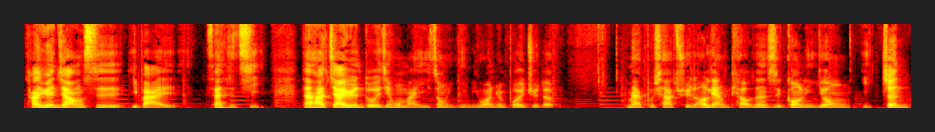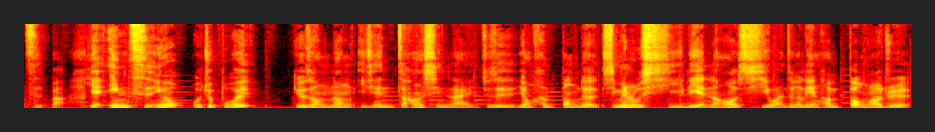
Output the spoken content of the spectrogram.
它原价好像是一百三十几，但它加元多一件或买一送一，你完全不会觉得买不下去。然后两条真的是够你用一阵子吧。也因此，因为我就不会有种那种以前早上醒来就是用很崩的洗面乳洗脸，然后洗完整个脸很崩，然后觉得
